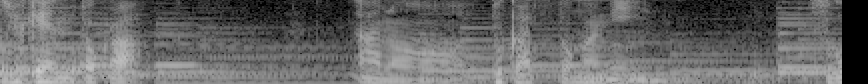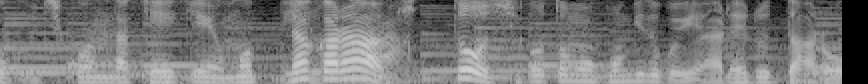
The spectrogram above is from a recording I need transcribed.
受験とかあの部活とかにすごく打ち込んだ経験を持っているだからきっと仕事も根気強くやれるだろう。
